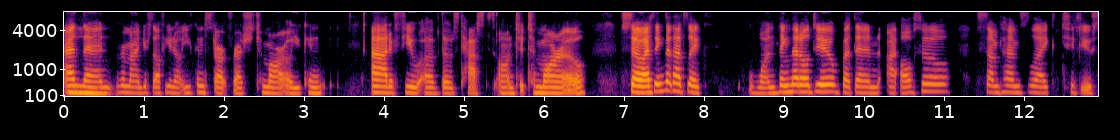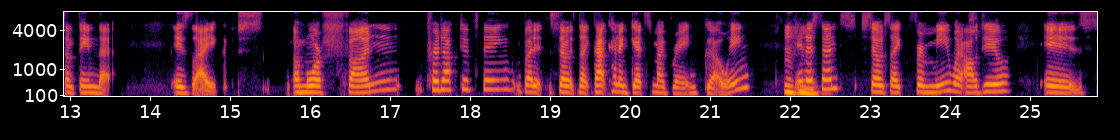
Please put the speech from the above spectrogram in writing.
And mm-hmm. then remind yourself you know you can start fresh tomorrow. You can add a few of those tasks onto tomorrow. So i think that that's like one thing that i'll do. But then i also sometimes like to do something that is like a more fun productive thing. But it so it's like that kind of gets my brain going mm-hmm. in a mm-hmm. sense. So it's like for me, what I'll do is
